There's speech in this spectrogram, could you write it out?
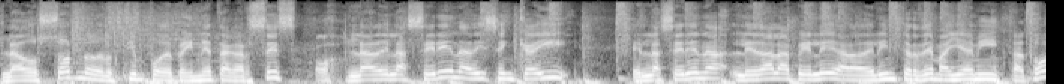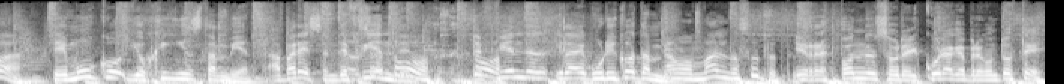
La de Osorno de los tiempos de Peineta Garcés. Oh. La de La Serena, dicen que ahí en La Serena le da la pelea a la del Inter de Miami. Está toda. Temuco y O'Higgins también. Aparecen, defienden. todo, todo. defienden y la de Curicó también. Estamos mal nosotros. Y responden sobre el cura que preguntó usted.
